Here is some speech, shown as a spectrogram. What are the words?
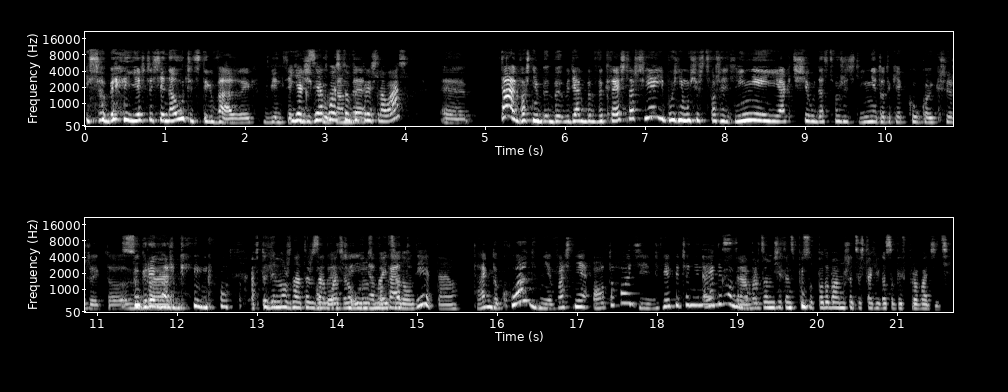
i sobie jeszcze się nauczyć tych warzyw, więc Jak zjadłaś, to wykreślałaś? Tak, właśnie by, by, jakby wykreślasz je i później musisz stworzyć linię i jak ci się uda stworzyć linię, to tak jak kółko i krzyżyk, to Super. wygrywasz bingo. A wtedy można też zadbać o urozmaiconą dietę. Tak, dokładnie, właśnie o to chodzi. Dwie pieczenie na jednym ogniu. bardzo mi się ten sposób podoba, muszę coś takiego sobie wprowadzić.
